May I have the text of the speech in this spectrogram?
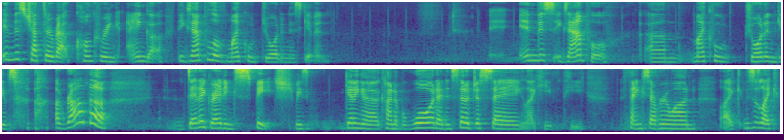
in this chapter about conquering anger, the example of Michael Jordan is given in this example, um, Michael Jordan gives a rather denigrating speech. He's getting a kind of award, and instead of just saying like he he thanks everyone, like this is like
